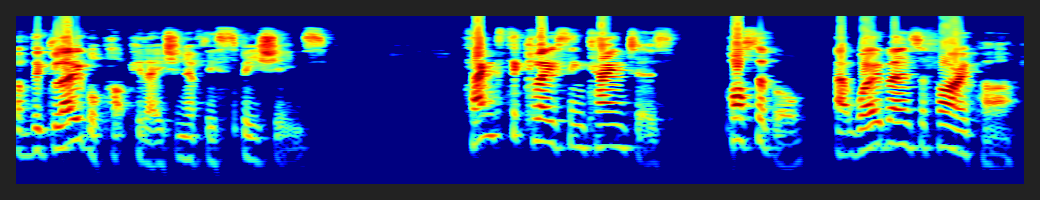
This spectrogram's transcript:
of the global population of this species. Thanks to close encounters possible at Woburn Safari Park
